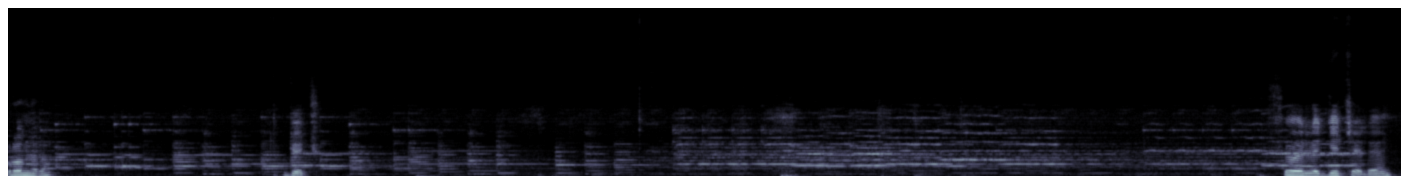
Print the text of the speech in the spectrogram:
Bura nere? Geç. Şöyle geçelim.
